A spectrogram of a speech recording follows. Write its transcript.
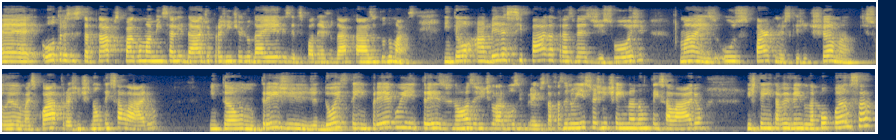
é, outras startups pagam uma mensalidade para a gente ajudar eles, eles podem ajudar a casa e tudo mais. Então, a abelha se paga através disso hoje, mas os partners que a gente chama, que sou eu e mais quatro, a gente não tem salário. Então, três de, de dois tem emprego e três de nós a gente largou os empregos. Está fazendo isso, a gente ainda não tem salário. A gente está vivendo da poupança,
